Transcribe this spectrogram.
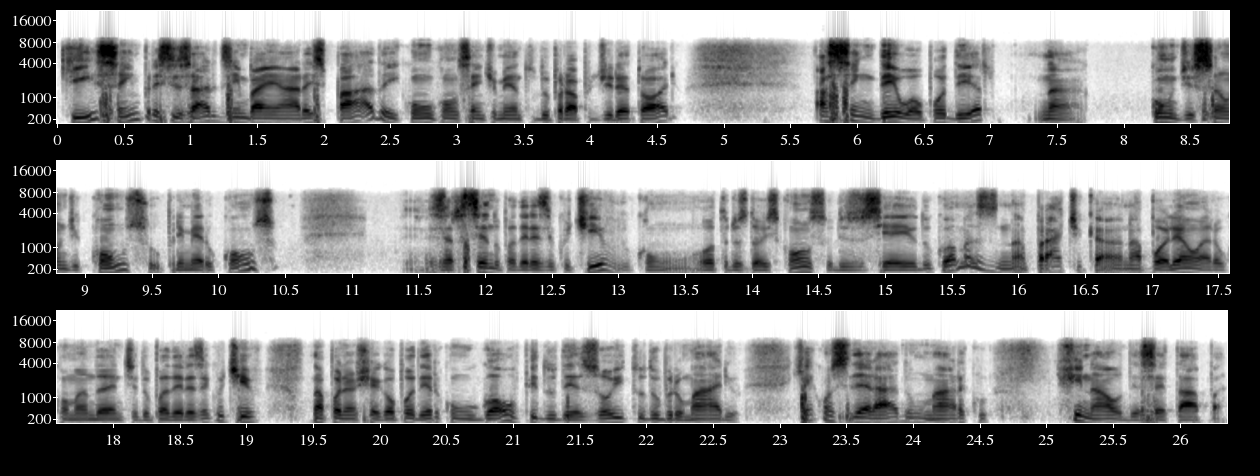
que, sem precisar desembainhar a espada e com o consentimento do próprio diretório, ascendeu ao poder na condição de cônsul, primeiro cônsul, exercendo o poder executivo com outros dois cônsules, o Cie e o Ducó, mas na prática Napoleão era o comandante do poder executivo. Napoleão chega ao poder com o golpe do 18 do Brumário, que é considerado um marco final dessa etapa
